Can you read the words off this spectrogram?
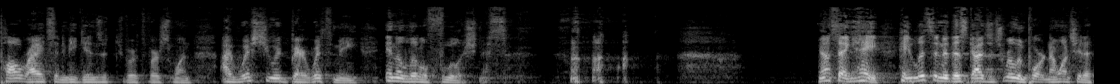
Paul writes and he begins with verse one. I wish you would bear with me in a little foolishness. You're not saying, hey, hey, listen to this, guys. It's real important. I want you to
